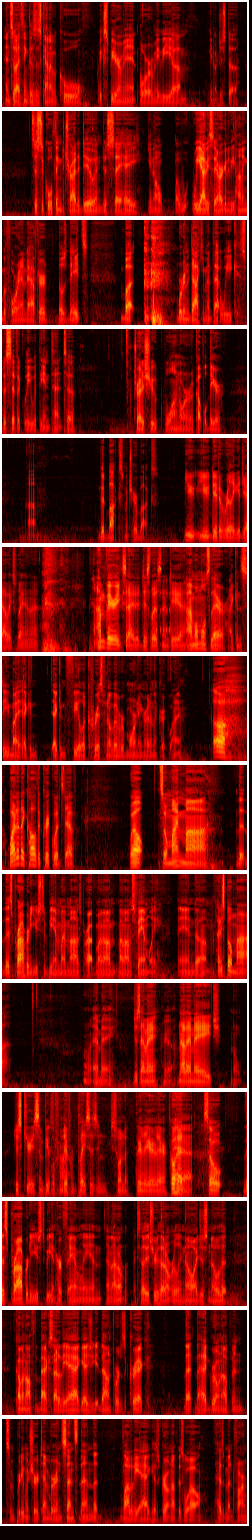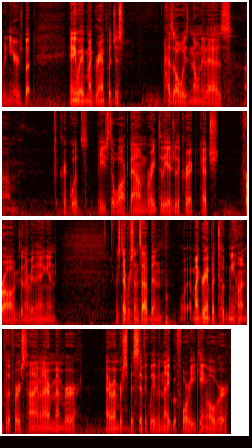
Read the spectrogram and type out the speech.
And so I think this is kind of a cool experiment or maybe, um, you know, just a, just a cool thing to try to do and just say, hey, you know, we obviously are going to be hunting before and after those dates, but we're going to document that week specifically with the intent to try to shoot one or a couple deer. Um, good bucks, mature bucks. You you did a really good job explaining that. I'm very excited just listening to you. I'm almost there. I can see my I can I can feel a crisp November morning right on the crick line. Oh, why do they call it the Crickwoods, Dev? Well, so my ma, th- this property used to be in my mom's pro- my mom my mom's family, and um, How do you spell Ma? oh, M A, Just M A, yeah, not M A H. Just curious. Some people from different places and just wanted to clear the air there. Go ahead. So this property used to be in her family, and and I don't to tell you the truth, I don't really know. I just know that coming off the backside of the ag, as you get down towards the creek, that that had grown up in some pretty mature timber, and since then, the a lot of the ag has grown up as well. hasn't been farmed in years, but anyway, my grandpa just has always known it as um, the Crickwoods. They used to walk down right to the edge of the creek, catch frogs and everything, and just ever since I've been, my grandpa took me hunting for the first time, and I remember, I remember specifically the night before he came over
